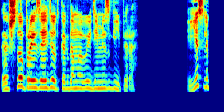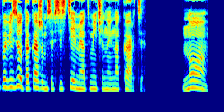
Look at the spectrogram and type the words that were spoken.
Так что произойдет, когда мы выйдем из гипера? Если повезет, окажемся в системе, отмеченной на карте. Но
